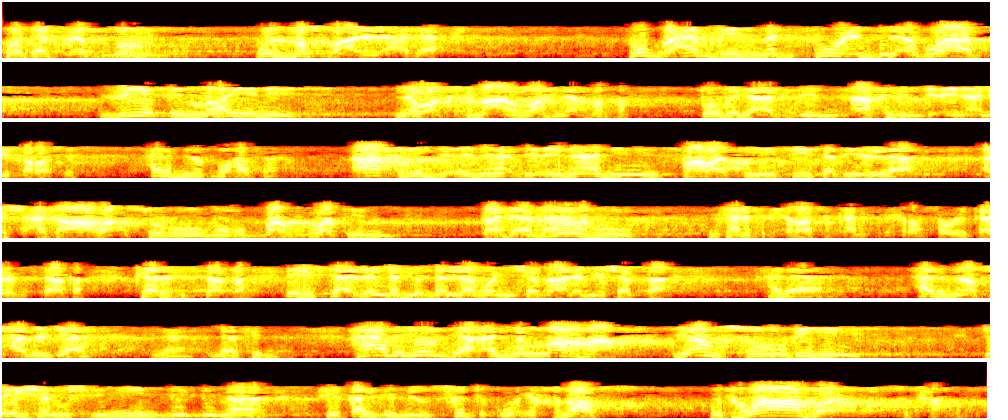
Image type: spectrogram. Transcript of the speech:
ودفع الضر والنصر على الأعداء. رب عبد مدفوع بالأبواب ذي قمرين لو أقسم على الله لأبره طوبى لعبد آخذ بعنان فرسه. هذا من الضعفاء؟ آخذ بعنان فرسه في سبيل الله. أشعث رأسه مغبرة قدماه. إن كان في الحراسة كان في الحراسة وإن كان في الساقة كان في الساقة. إن استأذن لم يؤذن له وإن شفع لم يشفع. هذا هذا من أصحاب الجاه؟ لا لكن هذا يرجى أن الله ينصر به جيش المسلمين بما في قلبه من صدق وإخلاص وتواضع. سبحان الله.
